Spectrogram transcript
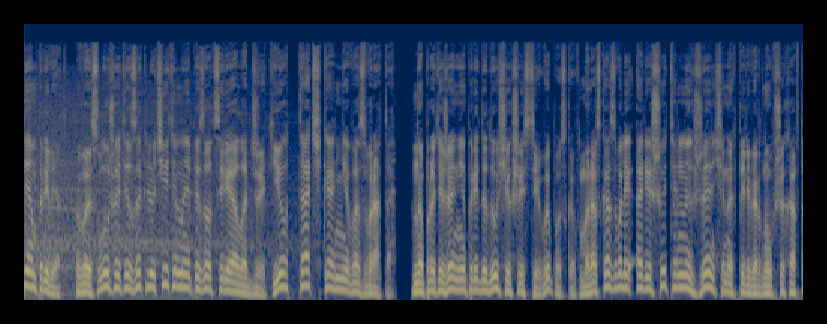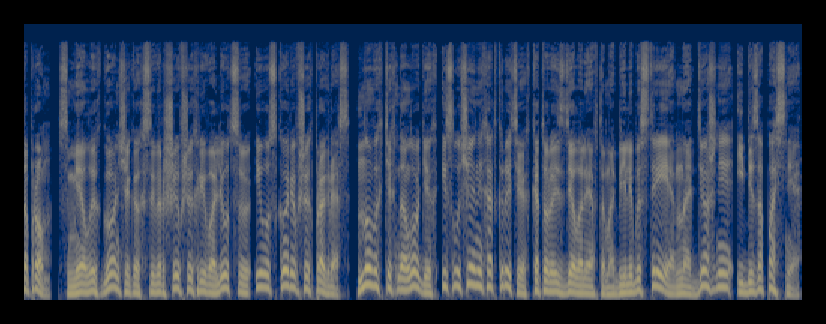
Всем привет! Вы слушаете заключительный эпизод сериала GQ «Тачка невозврата». На протяжении предыдущих шести выпусков мы рассказывали о решительных женщинах, перевернувших автопром, смелых гонщиках, совершивших революцию и ускоривших прогресс, новых технологиях и случайных открытиях, которые сделали автомобили быстрее, надежнее и безопаснее.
